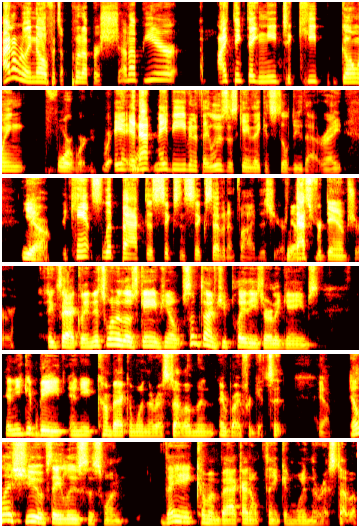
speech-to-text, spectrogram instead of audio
I don't really know if it's a put up or shut up year. I think they need to keep going forward. And, yeah. that maybe even if they lose this game, they could still do that, right? Yeah. They can't slip back to six and six, seven and five this year. Yeah. That's for damn sure. Exactly. And it's one of those games, you know, sometimes you play these early games and you get beat and you come back and win the rest of them and everybody forgets it. LSU, if they lose this one, they ain't coming back, I don't think, and win the rest of them.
